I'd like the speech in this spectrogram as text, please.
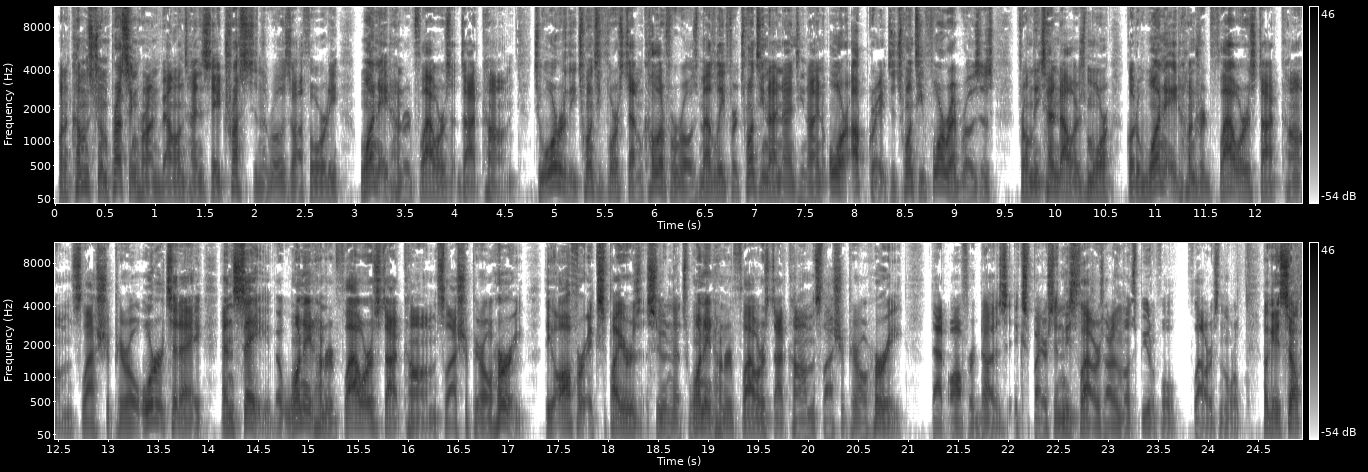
When it comes to impressing her on Valentine's Day, trust in the Rose Authority. 1 800 Flowers.com. To order the 24 stem colorful rose medley for $29.99 or upgrade to 24 red roses for only $10 more, go to 1 800 Flowers.com slash Shapiro. Order today and save at 1 800 Flowers.com slash Shapiro. Hurry. The offer expires soon. That's 1 800 Flowers.com slash Shapiro. Hurry that offer does expire. And these flowers are the most beautiful flowers in the world. Okay, so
